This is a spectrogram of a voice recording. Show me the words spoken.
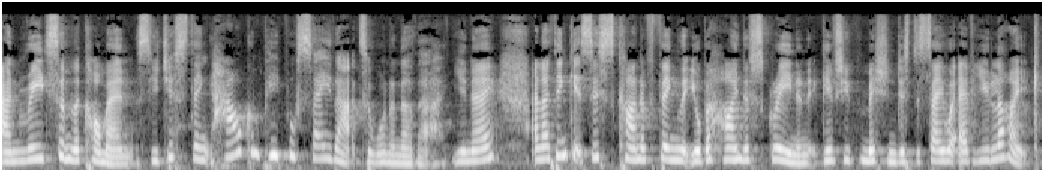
and read some of the comments, you just think, how can people say that to one another? You know? And I think it's this kind of thing that you're behind a screen and it gives you permission just to say whatever you like.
